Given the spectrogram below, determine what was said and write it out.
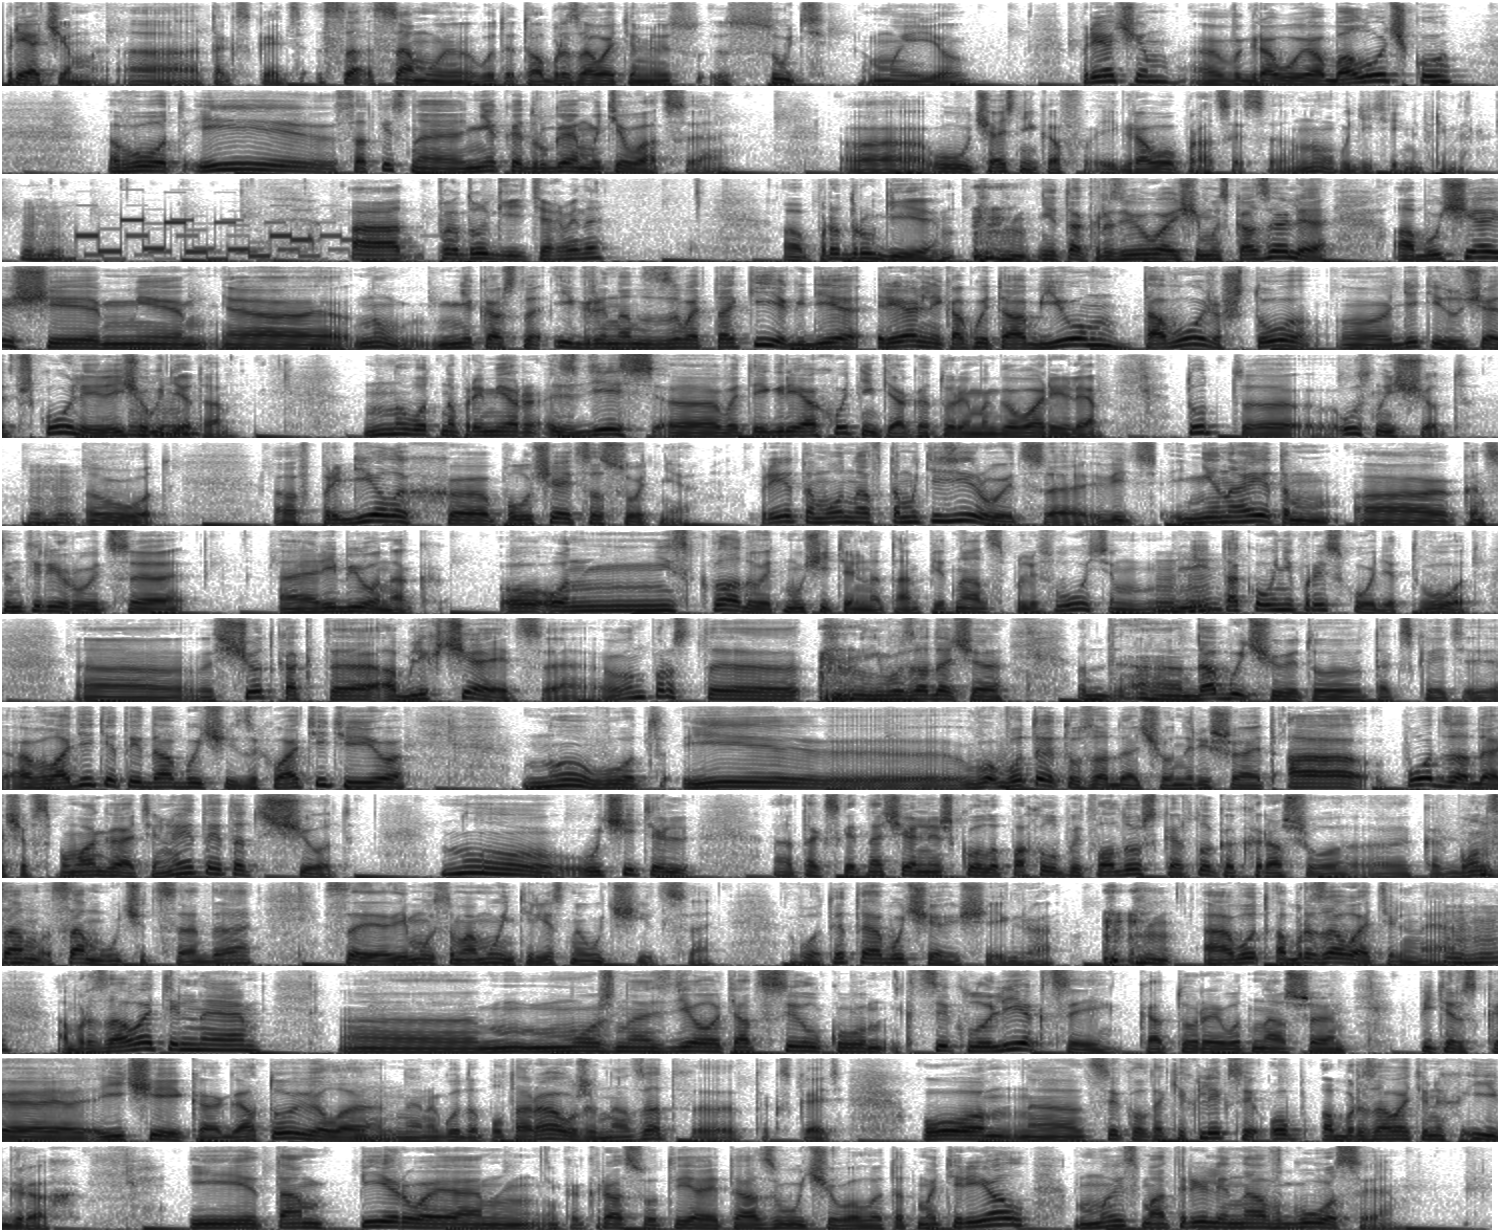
прячем, а, так сказать, самую вот эту образовательную суть, мы ее прячем э, в игровую оболочку, вот, и, соответственно, некая другая мотивация э, у участников игрового процесса, ну, у детей, например. А про другие термины? А, про другие. Итак, развивающие мы сказали, обучающими, э, ну, мне кажется, игры надо называть такие, где реальный какой-то объем того, что э, дети изучают в школе или еще угу. где-то. Ну вот, например, здесь, э, в этой игре «Охотники», о которой мы говорили, тут устный счет. Угу. Вот. В пределах получается сотня. При этом он автоматизируется, ведь не на этом концентрируется ребенок, он не складывает мучительно там 15 плюс 8, угу. не, такого не происходит. Вот. А, Счет как-то облегчается. Он просто, его задача добычу эту, так сказать, овладеть этой добычей, захватить ее. Ну вот, и э, вот эту задачу он решает. А подзадача вспомогательная – это этот счет. Ну, учитель а, так сказать, начальная школа похлопает в ладоши, скажет, о, как хорошо, э, как бы он сам, сам учится, да, ему самому интересно учиться. Вот, это обучающая игра. А вот образовательная. Угу. Образовательная, э, можно сделать отсылку к циклу лекций, которые вот наша питерская ячейка готовила, наверное, года полтора уже назад, э, так сказать, о э, цикл таких лекций об образовательных играх. И там первое, как раз вот я это озвучивал, этот материал, мы смотрели на ВГОСы.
